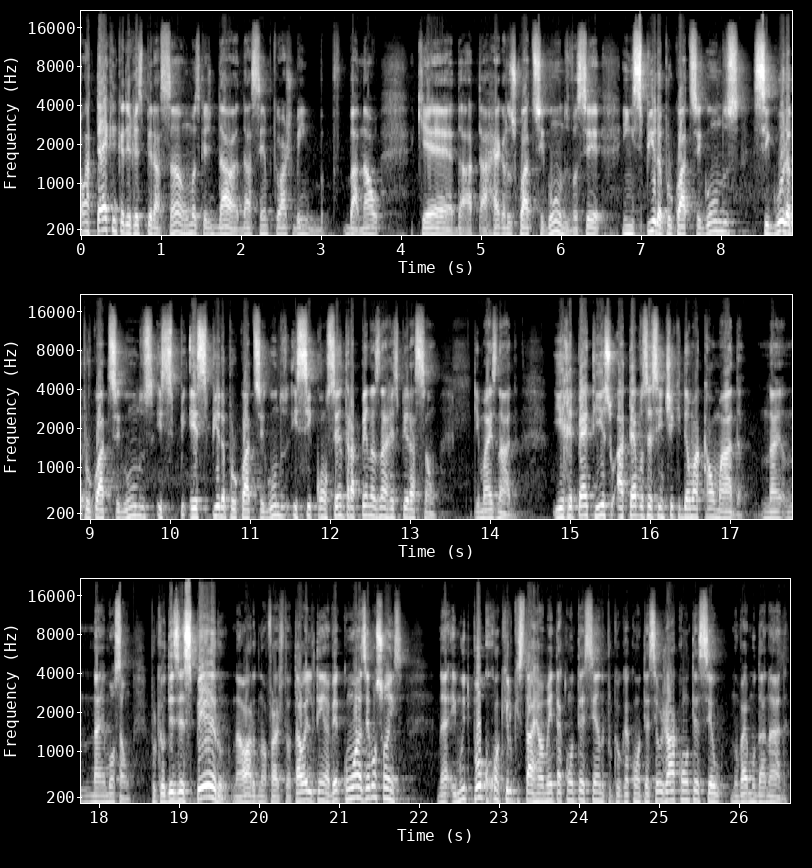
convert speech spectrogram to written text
uma técnica de respiração, umas que a gente dá, dá sempre, que eu acho bem banal, que é a, a regra dos 4 segundos. Você inspira por 4 segundos, segura por 4 segundos, expira por 4 segundos e se concentra apenas na respiração e mais nada. E repete isso até você sentir que deu uma acalmada na, na emoção. Porque o desespero, na hora do naufrágio total, ele tem a ver com as emoções. Né? E muito pouco com aquilo que está realmente acontecendo, porque o que aconteceu já aconteceu, não vai mudar nada.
